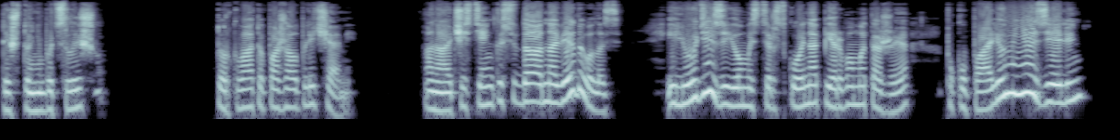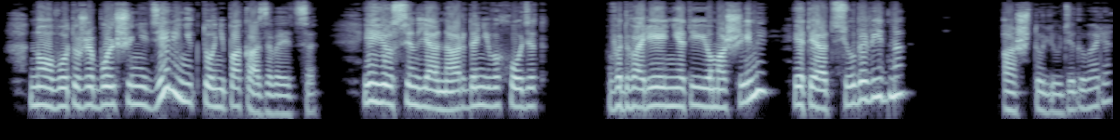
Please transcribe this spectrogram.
«Ты что-нибудь слышал?» Торквато пожал плечами. «Она частенько сюда наведывалась, и люди из ее мастерской на первом этаже покупали у меня зелень. Но вот уже больше недели никто не показывается, и ее сын Леонардо не выходит. Во дворе нет ее машины, это и отсюда видно». А что люди говорят?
